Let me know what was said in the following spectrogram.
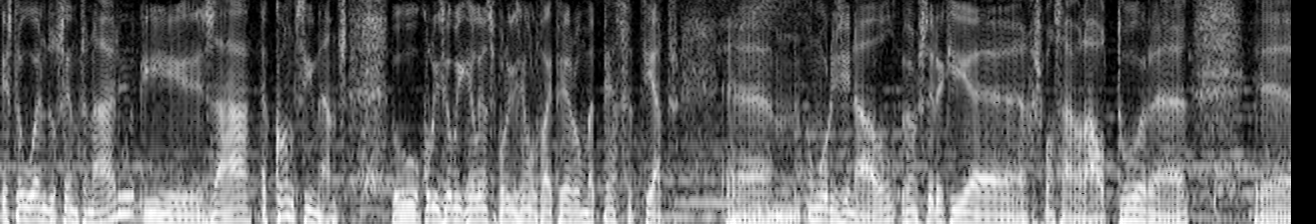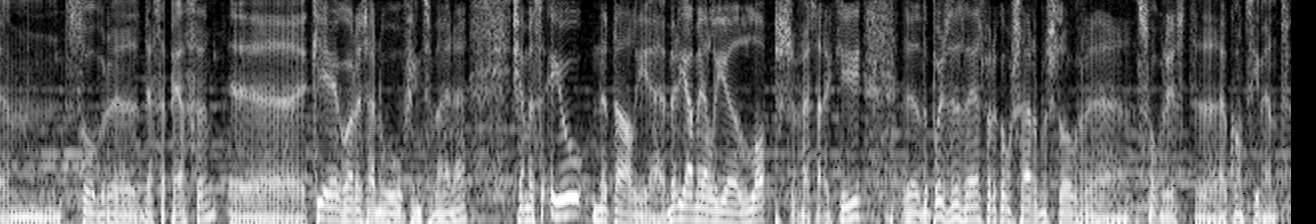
Este é o ano do centenário e já há acontecimentos. O Coliseu Miguelense, por exemplo, vai ter uma peça de teatro, um, um original. Vamos ter aqui a responsável, a autora um, sobre dessa peça, uh, que é agora já no fim de semana. Chama-se Eu, Natália. Maria Amélia Lopes vai estar aqui uh, depois das 10 para conversarmos sobre, uh, sobre este acontecimento.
